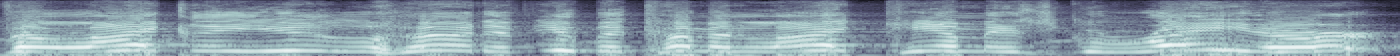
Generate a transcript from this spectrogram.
the likelihood of you becoming like Him is greater.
